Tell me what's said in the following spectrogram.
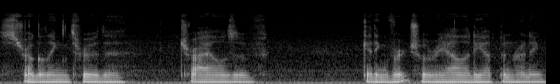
struggling through the trials of getting virtual reality up and running.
